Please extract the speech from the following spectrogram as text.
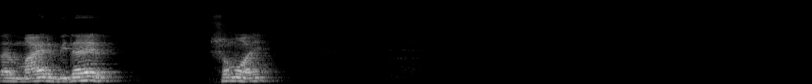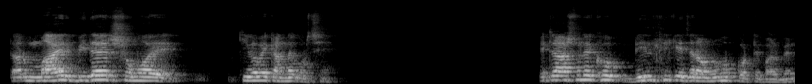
তার মায়ের বিদায়ের সময় তার মায়ের বিদায়ের সময় কীভাবে কান্না করছে? এটা আসলে খুব দিল থেকে যারা অনুভব করতে পারবেন,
